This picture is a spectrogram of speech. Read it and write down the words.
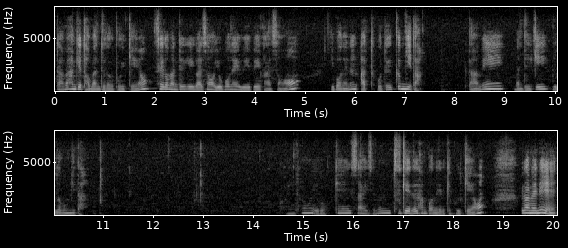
그 다음에 한 개 더 만들어 볼게요. 새로 만들기 가서 요번에 웹에 가서 이번에는 아트보드 끕니다. 그 다음에 만들기 눌러봅니다. 그래서 이렇게 사이즈를 두 개를 한 번에 이렇게 볼게요. 그러면은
